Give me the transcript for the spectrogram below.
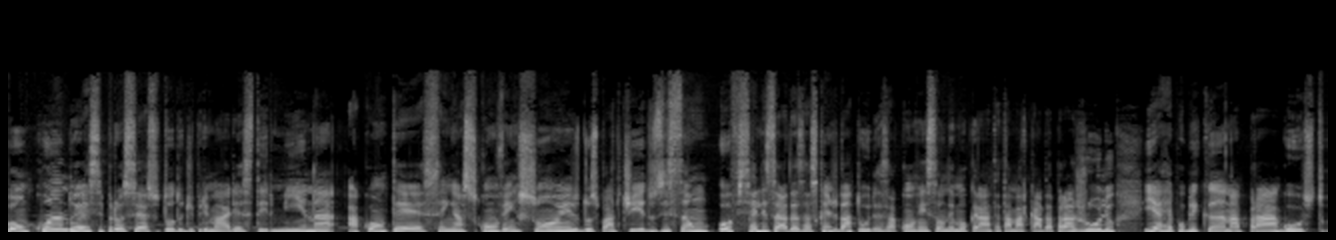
Bom, quando esse processo todo de primárias termina, acontecem as convenções dos partidos e são oficializadas as candidaturas. A convenção democrata está marcada para julho e a republicana para agosto.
